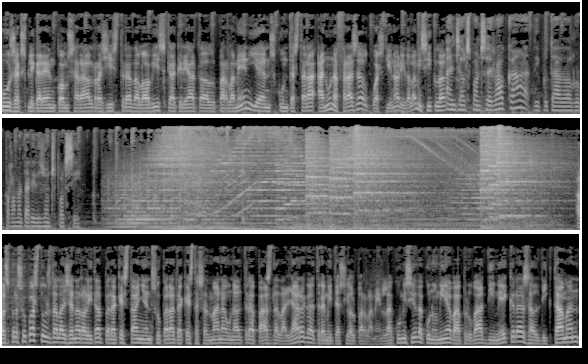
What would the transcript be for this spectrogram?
Us explicarem com serà el registre de lobbies que ha creat el Parlament i ens contestarà en una frase el qüestionari de l'hemicicle. Àngels Ponce i Roca, diputada del grup parlamentari de Junts pel Sí. Els pressupostos de la Generalitat per aquest any han superat aquesta setmana un altre pas de la llarga tramitació al Parlament. La Comissió d'Economia va aprovar dimecres el dictamen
